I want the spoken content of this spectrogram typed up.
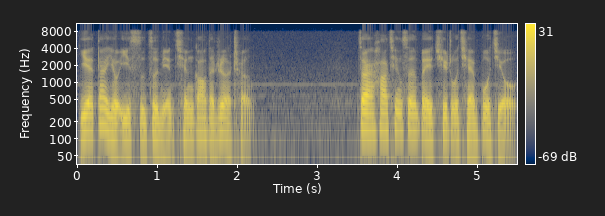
也带有一丝自命清高的热诚。在哈钦森被驱逐前不久，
